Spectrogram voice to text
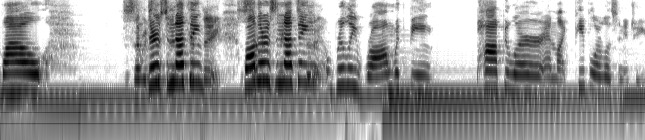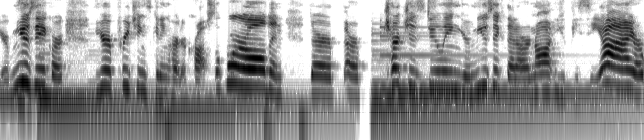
while there's nothing, while there's nothing really wrong with being popular and like people are listening to your music mm-hmm. or your preaching is getting heard across the world and there are churches doing your music that are not UPCI or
